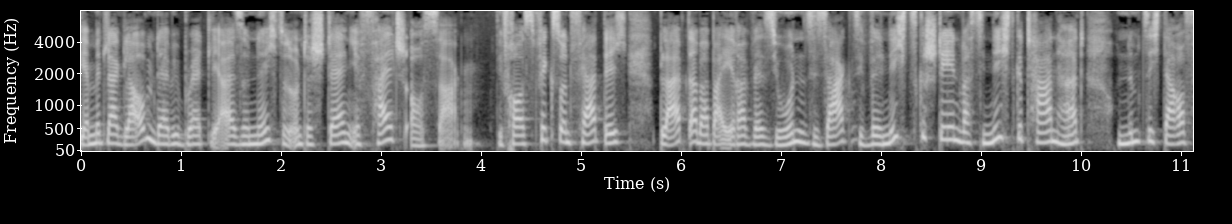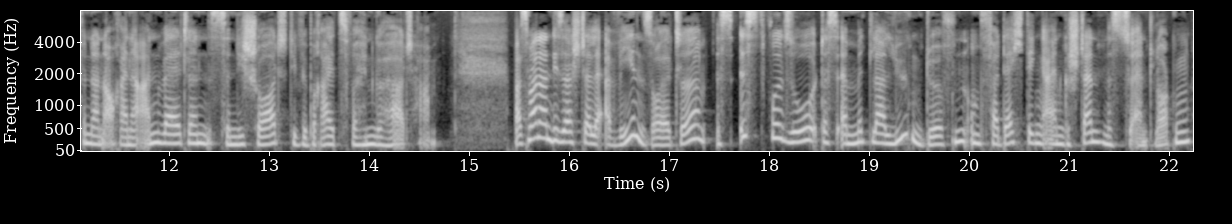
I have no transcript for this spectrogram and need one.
Die Ermittler glauben Debbie Bradley also nicht und unterstellen ihr Falschaussagen. Die Frau ist fix und fertig, bleibt aber bei ihrer Version. Sie sagt, sie will nichts gestehen, was sie nicht getan hat und nimmt sich daraufhin dann auch eine Anwältin, Cindy Short, die wir bereits vorhin gehört haben. Was man an dieser Stelle erwähnen sollte, es ist wohl so, dass Ermittler lügen dürfen, um Verdächtigen ein Geständnis zu entlocken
